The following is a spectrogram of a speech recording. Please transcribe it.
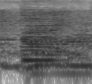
Nine, nine.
